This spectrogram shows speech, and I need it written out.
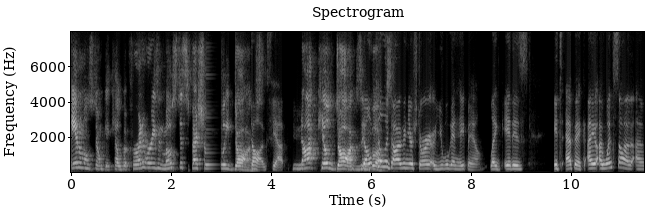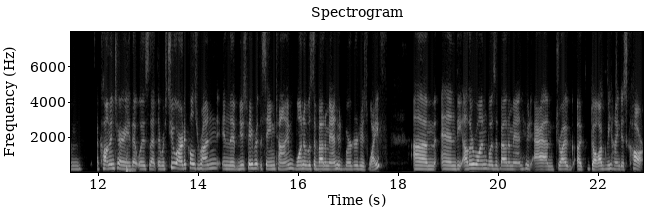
animals don't get killed, but for whatever reason, most especially dogs. Dogs, yeah. Do not kill dogs. Don't kill a dog in your story or you will get hate mail. Like it is, it's epic. I, I once saw um, a commentary that was that there was two articles run in the newspaper at the same time. One was about a man who'd murdered his wife um, and the other one was about a man who'd um, drug a dog behind his car.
